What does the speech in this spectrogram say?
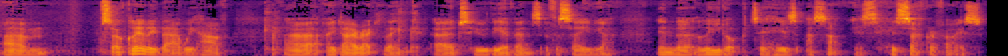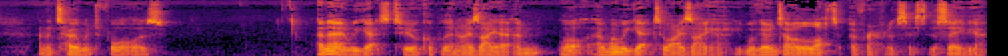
Um, so clearly, there we have uh, a direct link uh, to the events of the Saviour in the lead up to his, his, his sacrifice and atonement for us. And then we get to a couple in Isaiah, and well, and when we get to Isaiah, we're going to have a lot of references to the Saviour,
